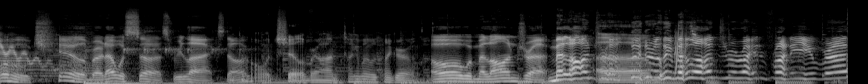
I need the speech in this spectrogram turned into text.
Oh, chill, bro. That was sus. Relax, dog. Oh, chill, bro. I'm talking about with my girl. Oh, with Melandra. Melandra! Um, Literally Melandra right in front of you, bro.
